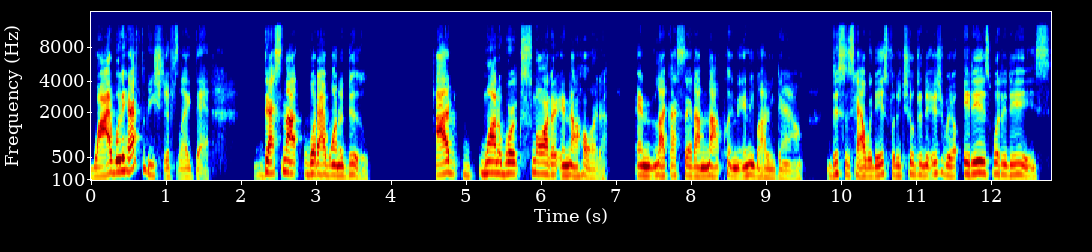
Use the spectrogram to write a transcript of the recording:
Why would it have to be shifts like that? That's not what I want to do. I want to work smarter and not harder. And like I said, I'm not putting anybody down. This is how it is for the children of Israel. It is what it is.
